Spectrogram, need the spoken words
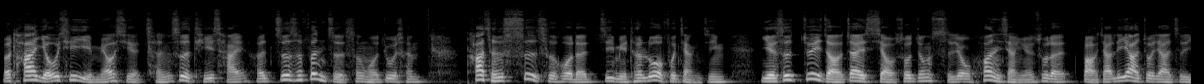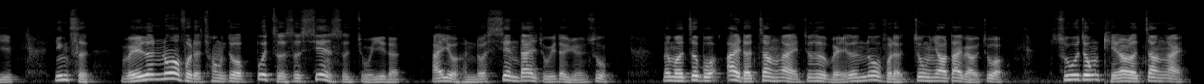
而他尤其以描写城市题材和知识分子生活著称。他曾四次获得基米特洛夫奖金，也是最早在小说中使用幻想元素的保加利亚作家之一。因此，维勒诺夫的创作不只是现实主义的，还有很多现代主义的元素。那么，这部《爱的障碍》就是维勒诺夫的重要代表作。书中提到的障碍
